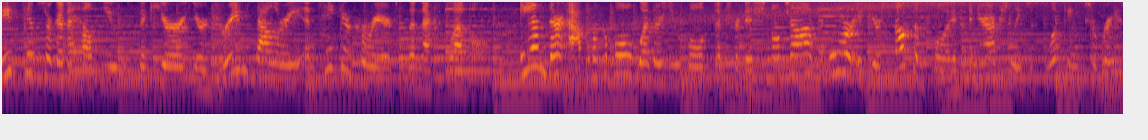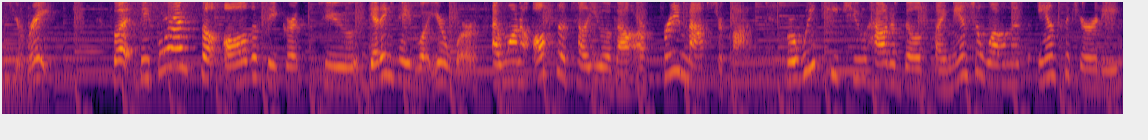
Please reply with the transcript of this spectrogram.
These tips are going to help you secure your dream salary and take your career to the next level. And they're applicable whether you hold a traditional job or if you're self employed and you're actually just looking to raise your rates. But before I spill all the secrets to getting paid what you're worth, I want to also tell you about our free masterclass where we teach you how to build financial wellness and security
